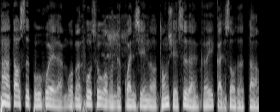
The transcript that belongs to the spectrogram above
怕倒是不会了。我们付出我们的关心哦，同学自然可以感受得到。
